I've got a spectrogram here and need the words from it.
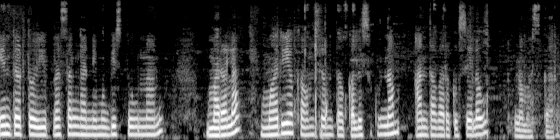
ఇంతటితో ఈ ప్రసంగాన్ని ముగిస్తూ ఉన్నాను. మరలా మరి ఒక అంశంతో కలుసుకుందాం. అంతవరకు సెలవు. నమస్కారం.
